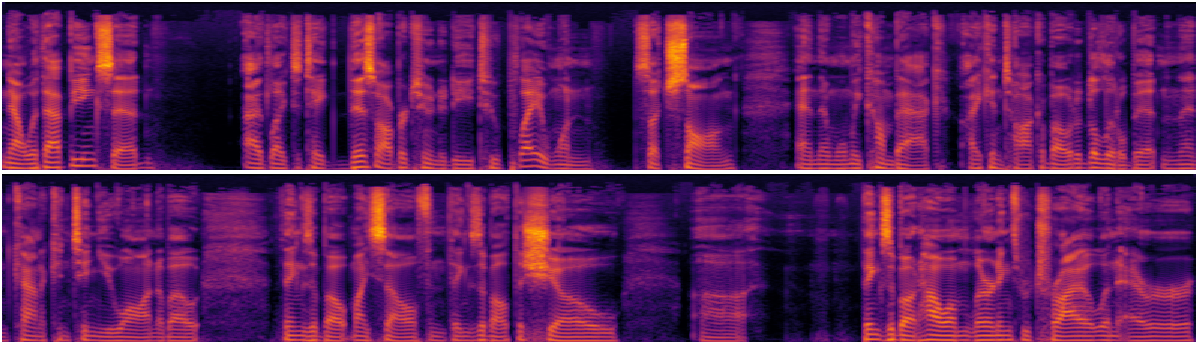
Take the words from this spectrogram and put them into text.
Now, with that being said, I'd like to take this opportunity to play one such song. And then when we come back, I can talk about it a little bit and then kind of continue on about things about myself and things about the show, uh, things about how I'm learning through trial and error.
